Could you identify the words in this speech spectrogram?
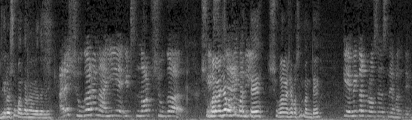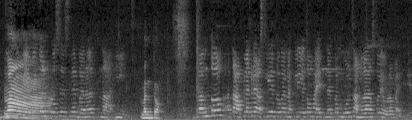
झिरो शुगर करणार आहे मी अरे शुगर नाहीये इट्स नॉट शुगर शुगर कशापासून बनते? शुगर कशापासून बनते? केमिकल प्रोसेसने बनते. ना. केमिकल प्रोसेसने बनत नाही. बनतो. बनतो. आता आपल्याकडे असली येतो का नकली येतो माहीत नाही पण गुळ चांगला असतो एवढं माहिती आहे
